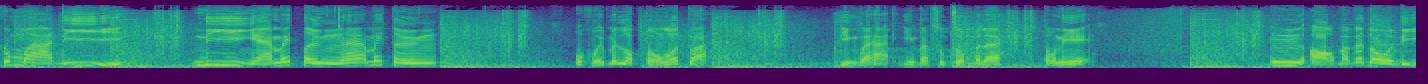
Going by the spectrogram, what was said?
ก็มาดี นี่ไงไม่ตึงฮะ ไม่ตึง โอ้โหมันหลบตรงรถว่ะ ยิงไปฮะ ยิงแบบสุ่มๆไปเลย ตรงนี้ อืมออกมาก็โดนดิ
